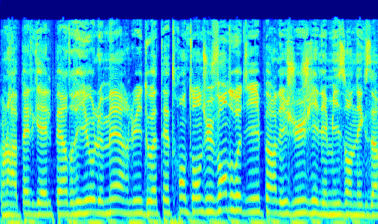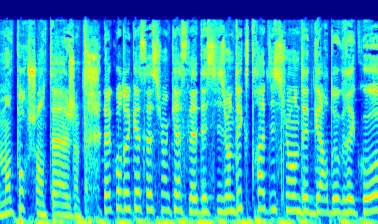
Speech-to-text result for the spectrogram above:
On le rappelle, Gaël Perdriau, le maire, lui, doit être entendu vendredi par les juges. Il est mis en examen pour chantage. La Cour de cassation casse la décision d'extradition d'Edgardo Greco.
